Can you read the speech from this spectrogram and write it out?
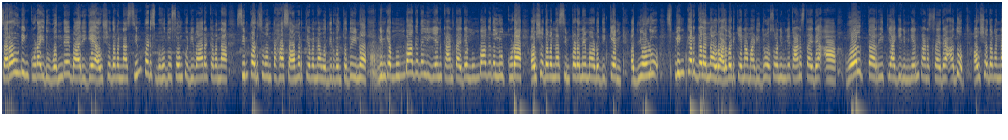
ಸರೌಂಡಿಂಗ್ ಕೂಡ ಇದು ಒಂದೇ ಬಾರಿಗೆ ಔಷಧವನ್ನ ಸಿಂಪಡಿಸಬಹುದು, ಸೋಂಕು ನಿವಾರಕವನ್ನ ಸಿಂಪಡಿಸುವಂತಹ ಸಾಮರ್ಥ್ಯವನ್ನ ಹೊಂದಿರುವಂತದ್ದು ಇನ್ನು ನಿಮ್ಗೆ ಮುಂಭಾಗದಲ್ಲಿ ಏನ್ ಕಾಣ್ತಾ ಇದೆ? ಮುಂಭಾಗದಲ್ಲೂ ಕೂಡ ಔಷಧವನ್ನ ಸಿಂಪಡಣೆ ಮಾಡೋದಿಕ್ಕೆ ಹದಿನೇಳು ಸ್ಪ್ಲಿಂಕರ್ ಗಳನ್ನ ಅವರು ಅಳವಡಿಕೆಯನ್ನ ಮಾಡಿದ್ರು. ಸೊ ನಿಮ್ಗೆ ಕಾಣಿಸ್ತಾ ಇದೆ, ಆ ವೋಲ್ ರೀತಿಯಾಗಿ ನಿಮ್ಗೆ ಏನ್ ಕಾಣಿಸ್ತಾ ಇದೆ? ಅದು ಔಷಧವನ್ನ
